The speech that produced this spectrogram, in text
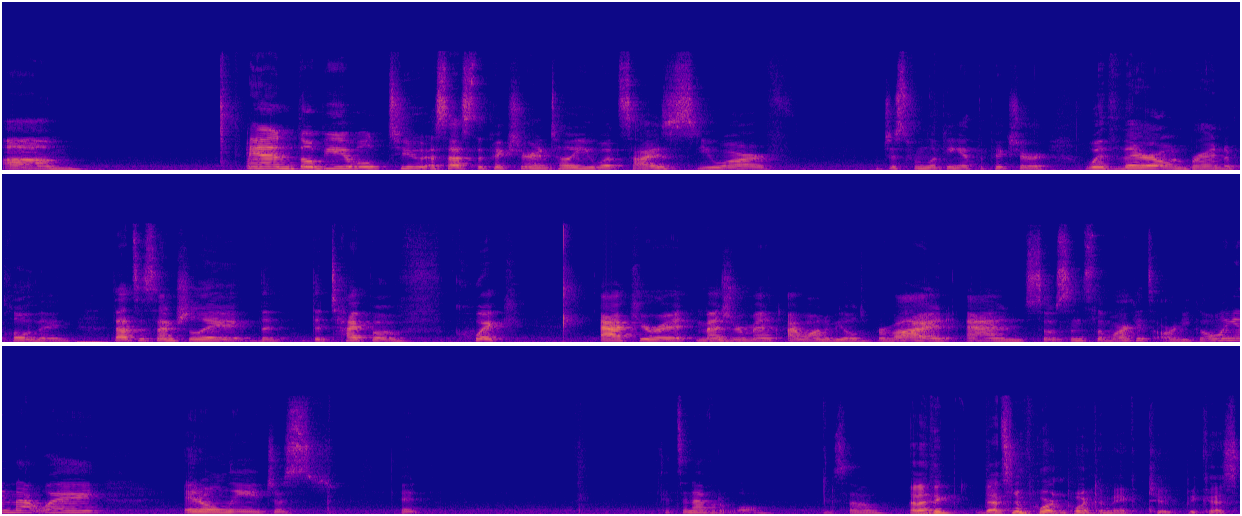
Um, and they'll be able to assess the picture and tell you what size you are just from looking at the picture with their own brand of clothing. That's essentially the the type of quick accurate measurement I want to be able to provide. And so since the market's already going in that way, it only just it it's inevitable. So And I think that's an important point to make too because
